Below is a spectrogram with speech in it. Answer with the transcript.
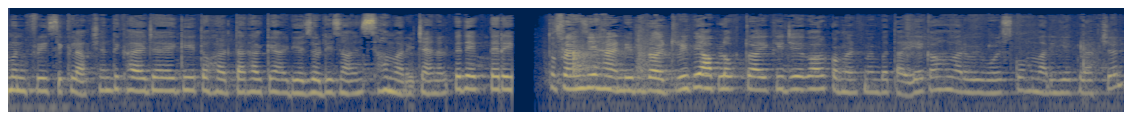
मुनफरी से कलेक्शन दिखाई जाएगी तो हर तरह के आइडियाज़ और डिज़ाइंस हमारे चैनल पे देखते रहिए। तो फ्रेंड्स ये हैंड एम्ब्रॉयडरी भी आप लोग ट्राई कीजिएगा और कमेंट में बताइएगा हमारे व्यूवर्स को हमारी ये कलेक्शन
